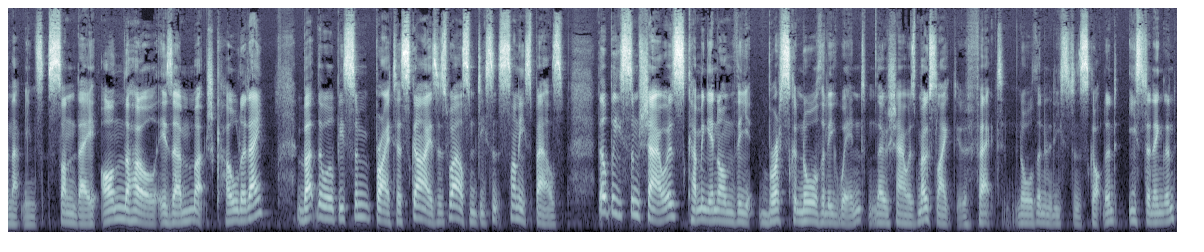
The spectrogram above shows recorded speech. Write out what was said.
and that means Sunday on the whole is a much colder day, but there will be some brighter skies as well, some decent sunny spells. There'll be some showers coming in on the brisk northerly wind, those showers most likely to affect northern and eastern Scotland, eastern England,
